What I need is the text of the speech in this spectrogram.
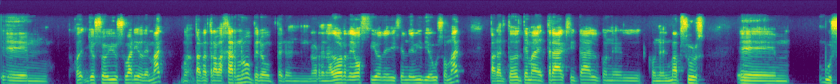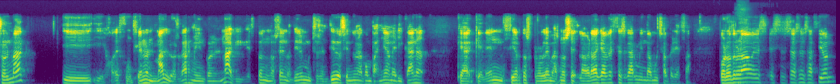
joder, yo soy usuario de Mac, para trabajar no, pero, pero en ordenador de ocio, de edición de vídeo uso Mac, para todo el tema de tracks y tal, con el, con el MapSource eh, uso el Mac y, y, joder, funcionan mal los Garmin con el Mac y esto no sé, no tiene mucho sentido siendo una compañía americana que, que den ciertos problemas. No sé, la verdad que a veces Garmin da mucha pereza. Por otro lado, es, es esa sensación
